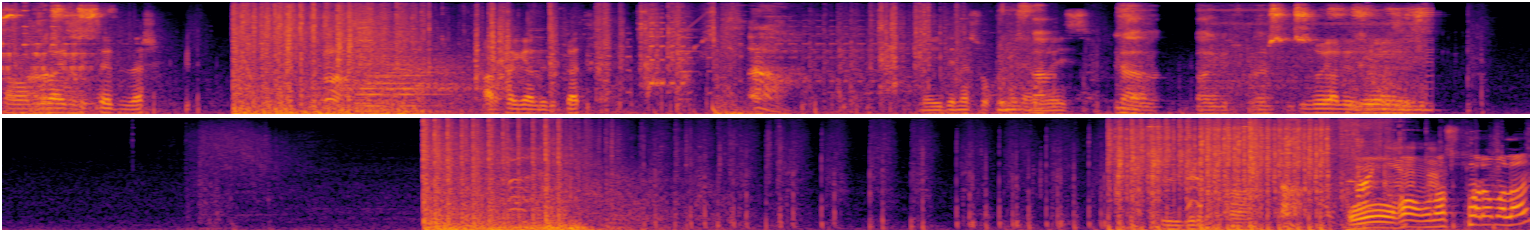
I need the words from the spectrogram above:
Tamam burayı kilitlediler. Arka geldi dikkat. Neydi ne sokun sen reis. Bir daha daha götürürsünüz. Biz oyalıyoruz oyalıyoruz. Oha o nasıl tarama lan?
